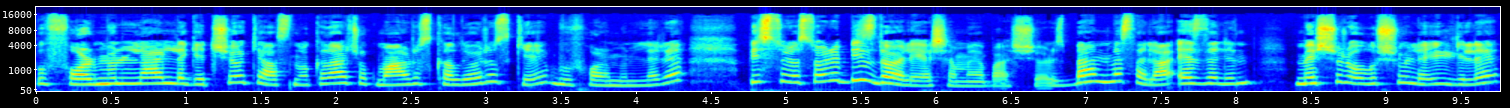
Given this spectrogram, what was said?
bu formüllerle geçiyor ki aslında o kadar çok maruz kalıyoruz ki bu formüllere. Bir süre sonra biz de öyle yaşamaya başlıyoruz. Ben mesela Ezel'in meşhur oluşuyla ilgili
